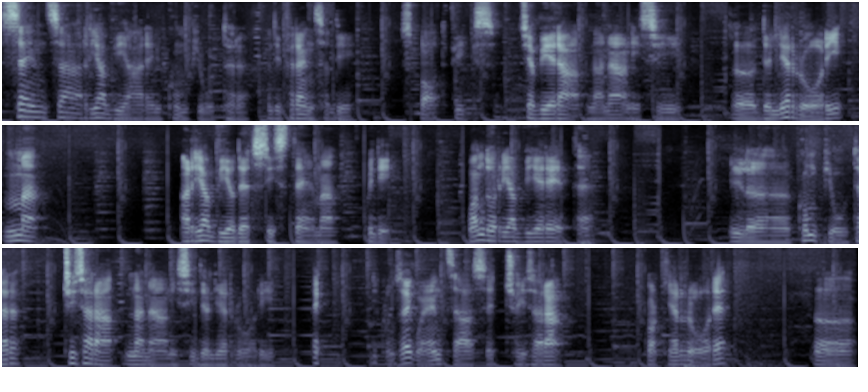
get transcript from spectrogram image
senza riavviare il computer. A differenza di Spotfix si avvierà l'analisi eh, degli errori ma al riavvio del sistema. Quindi quando riavvierete il eh, computer ci sarà l'analisi degli errori e di conseguenza se ci sarà qualche errore uh,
